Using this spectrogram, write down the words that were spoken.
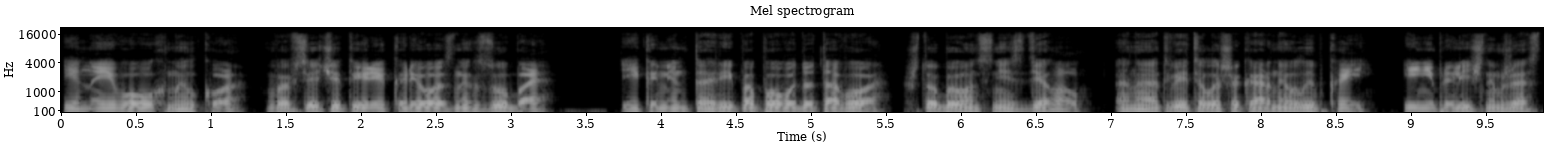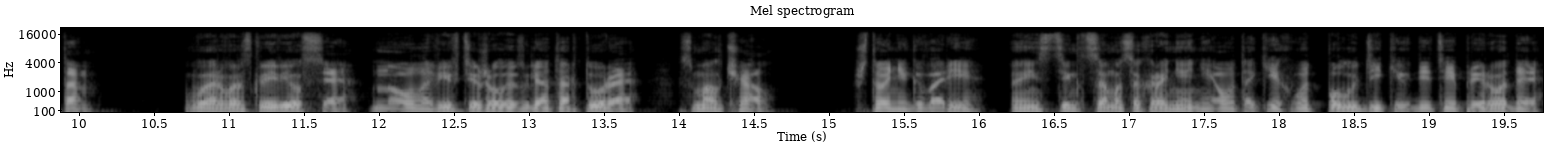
И на его ухмылку во все четыре кариозных зуба и комментарий по поводу того, что бы он с ней сделал, она ответила шикарной улыбкой и неприличным жестом. Варвар скривился, но, уловив тяжелый взгляд Артура, смолчал. Что ни говори, а инстинкт самосохранения у таких вот полудиких детей природы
